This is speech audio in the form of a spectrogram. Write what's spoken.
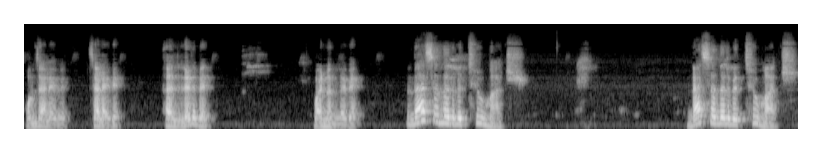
我们再来一遍，再来一遍，a little bit，完整的来一遍。That's a little bit too much. That's a little bit too much.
